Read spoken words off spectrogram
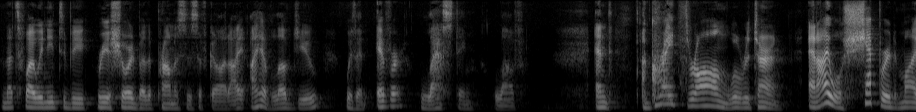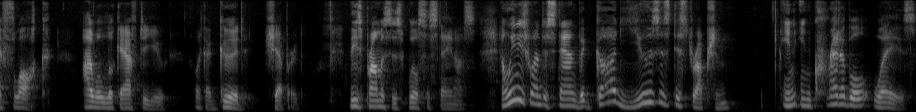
And that's why we need to be reassured by the promises of God. I, I have loved you with an everlasting love. And a great throng will return, and I will shepherd my flock. I will look after you like a good shepherd. These promises will sustain us. And we need to understand that God uses disruption in incredible ways.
